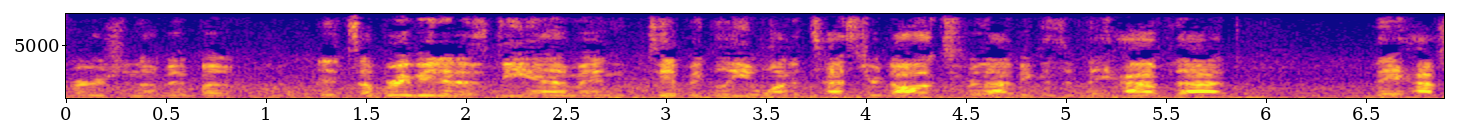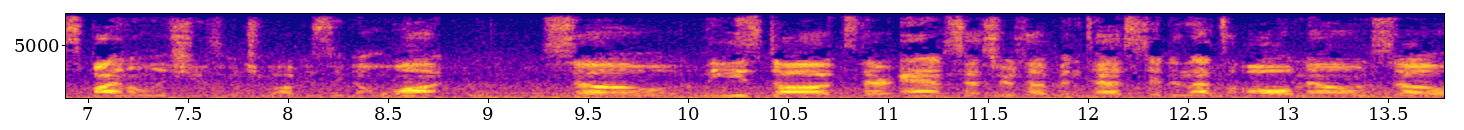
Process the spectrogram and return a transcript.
version of it, but it's abbreviated as DM. And typically, you want to test your dogs for that because if they have that, they have spinal issues, which you obviously don't want. So these dogs, their ancestors have been tested, and that's all known. So,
